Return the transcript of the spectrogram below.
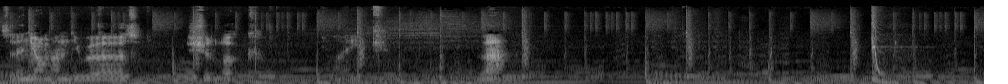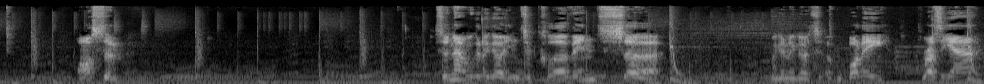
So then your Mandy Rose should look like that. Awesome. So now we're going to go into clothing. So we're going to go to upper body, brassiere.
